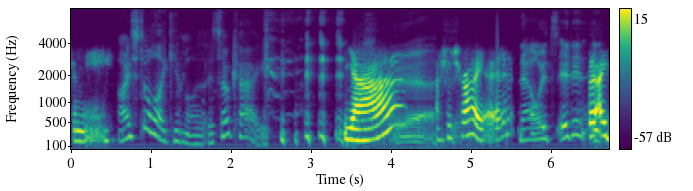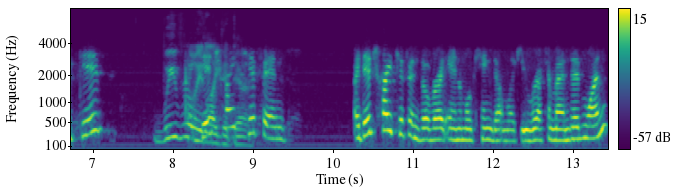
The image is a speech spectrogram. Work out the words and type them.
to me. I still like him. a- It's okay. Yeah, yeah. I should try it. No, it's it is. But I did we I really did like try it there. Tiffin's. I did try Tiffin's over at Animal Kingdom, like you recommended once.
